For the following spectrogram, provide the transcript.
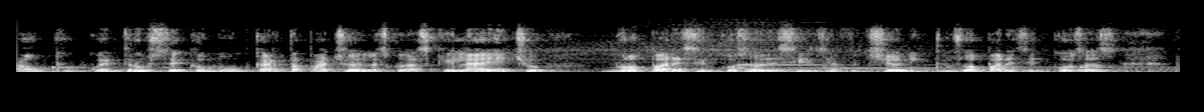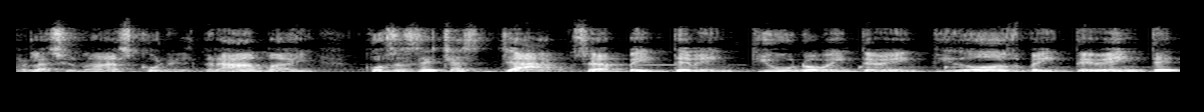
aunque encuentre usted como un cartapacho de las cosas que él ha hecho, no aparecen cosas de ciencia ficción, incluso aparecen cosas relacionadas con el drama y cosas hechas ya, o sea, 2021, 2022, 2020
